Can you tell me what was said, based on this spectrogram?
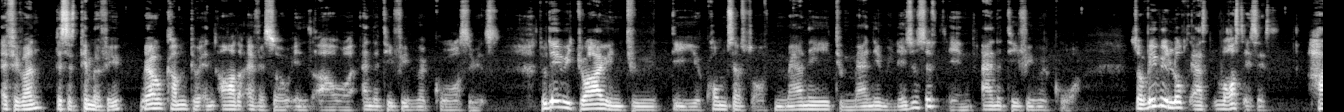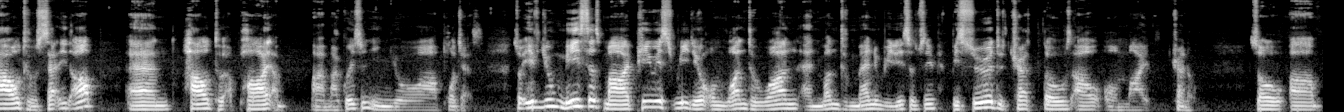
everyone, this is Timothy. Welcome to another episode in our Entity Framework Core series. Today we dive into the concepts of many-to-many relationships in Entity Framework Core. So we will look at what is it, how to set it up, and how to apply a, a migration in your projects. So if you missed my previous video on one-to-one and one-to-many relationships, be sure to check those out on my channel. So um,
